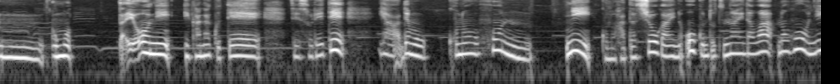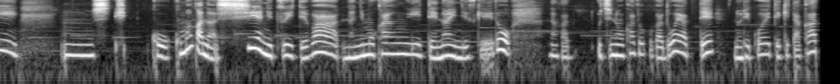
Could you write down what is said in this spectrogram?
うーん、思ったようにいかなくて、で、それで、いや、でも、この本に、この発達障害の多くとつないだ輪の方に、うんこう細かな支援については何も考えてないんですけれどなんかうちの家族がどうやって乗り越えてきたかっ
